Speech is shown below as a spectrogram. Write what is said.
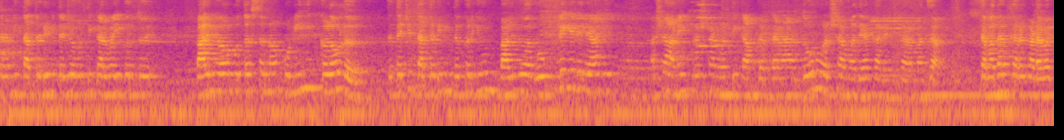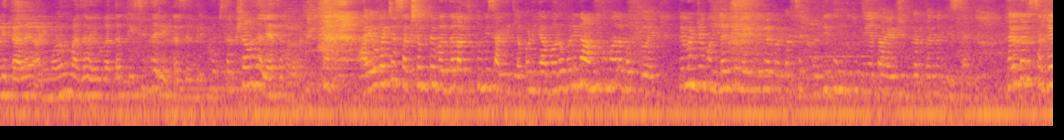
तर आम्ही तातडीने त्याच्यावरती कारवाई करतोय. बालविवाह होत असताना कोणीही कळवलं तर त्याची तातडीने दखल घेऊन बालविवाह रोखले गेलेले आहेत अशा अनेक प्रश्नांवरती काम करताना दोन वर्षामध्ये या कार्यक्रमाचा समाधानकारक आढावा घेता आला आणि म्हणून माझा आयोग आता तीसी जर येत असेल तरी खूप सक्षम झाले असं मला वाटतं. आयोगाच्या सक्षमतेबद्दल आता तुम्ही सांगितलं पण या बरोबरीनं आम्ही तुम्हाला बघतोय ते म्हणजे महिलांचे वेगवेगळ्या प्रकारचे हळदी कुंकू तुम्ही आता आयोजित करताना दिसत आहे खरं तर सगळे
